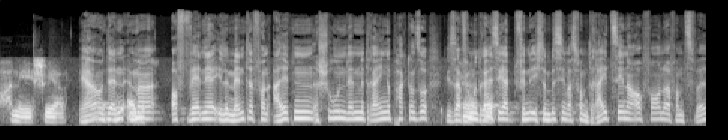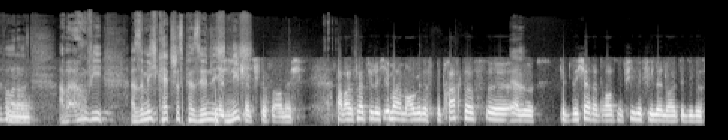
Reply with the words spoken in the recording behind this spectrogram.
Oh, nee, schwer. Ja, und dann also, immer, oft werden ja Elemente von alten Schuhen dann mit reingepackt und so. Dieser 35er ja, finde ich so ein bisschen was vom 13er auch vorne oder vom 12er mhm. oder was. Aber irgendwie, also mich catcht das persönlich mich nicht. Catcht das auch nicht. Aber es ist natürlich immer im Auge des Betrachters. Äh, ja. Also gibt sicher da draußen viele, viele Leute, die das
